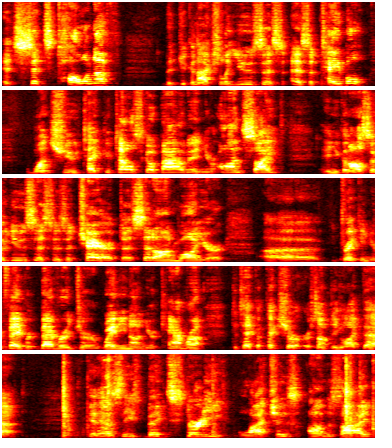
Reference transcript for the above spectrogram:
it sits tall enough that you can actually use this as a table once you take your telescope out and you're on site. And you can also use this as a chair to sit on while you're uh, drinking your favorite beverage or waiting on your camera to take a picture or something like that. It has these big sturdy latches on the side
